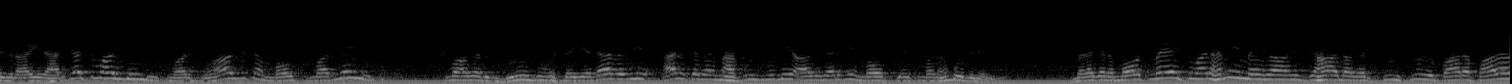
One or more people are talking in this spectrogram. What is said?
اسرائیل ہر جا شما دین دی شما شما کا موت شما نہیں لی شما اگر گروج مشیدہ بھی ہر قدر محفوظ بھی اگر بھی موت کے شما حمود نہیں۔ بل اگر موت میں شما ہمیں میدان جہاد، اگر چور چور پارا پارا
